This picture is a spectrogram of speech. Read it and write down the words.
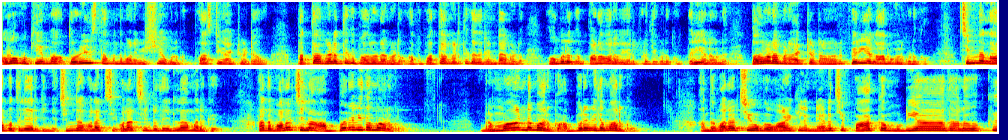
ரொம்ப முக்கியமாக தொழில் சம்பந்தமான விஷயம் உங்களுக்கு பாசிட்டிவ் ஆக்டிவேட் ஆகும். பத்தாம் இடத்துக்கு பதினொன்றாம் இடம். அப்போ பத்தாம் இடத்துக்கு அது ரெண்டாம் இடம். உங்களுக்கு பண வரவு ஏற்படுத்தி கொடுக்கும் பெரிய அளவில். பதினொன்றாம் இடம் ஆக்டிவேட் ஆனாலும் பெரிய லாபங்கள் கொடுக்கும். சின்ன லாபத்திலே இருக்கீங்க. சின்ன வளர்ச்சி. வளர்ச்சின்றது இல்லாமல் இருக்குது அந்த வளர்ச்சியெலாம் அபரிவிதமாக இருக்கும். பிரம்மாண்டமாக இருக்கும். அபரிவிதமாக இருக்கும். அந்த வளர்ச்சி உங்கள் வாழ்க்கையில் நினச்சி பார்க்க முடியாத அளவுக்கு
